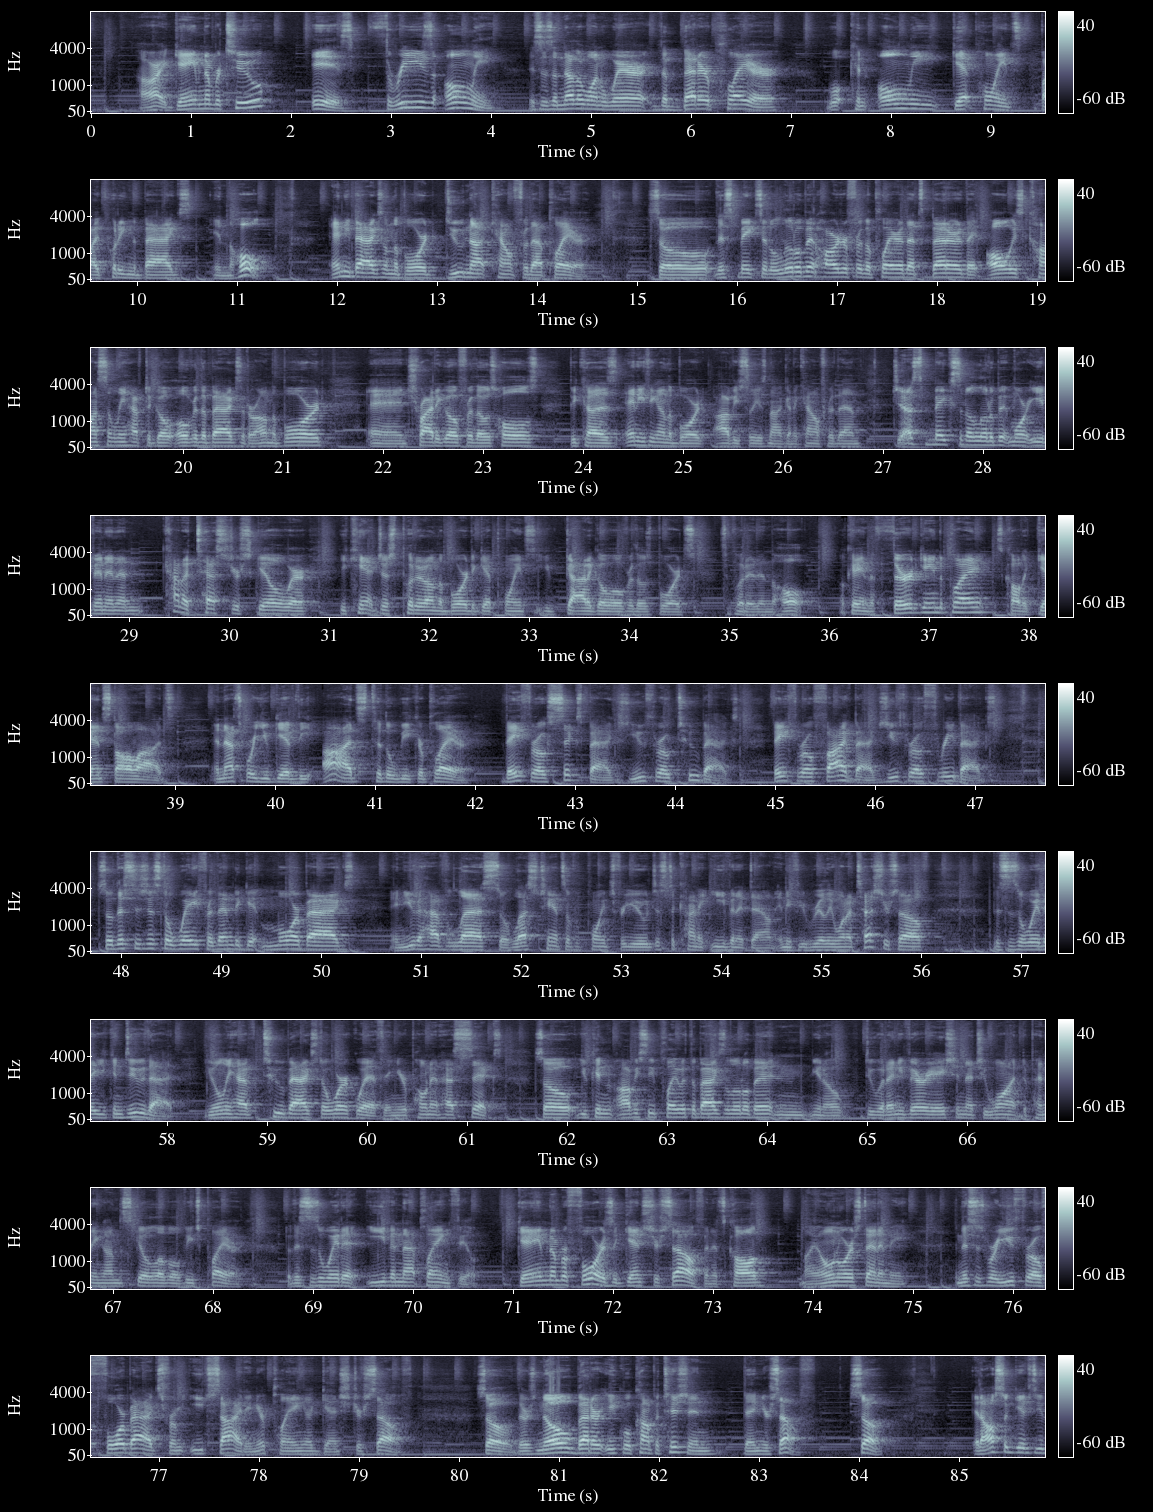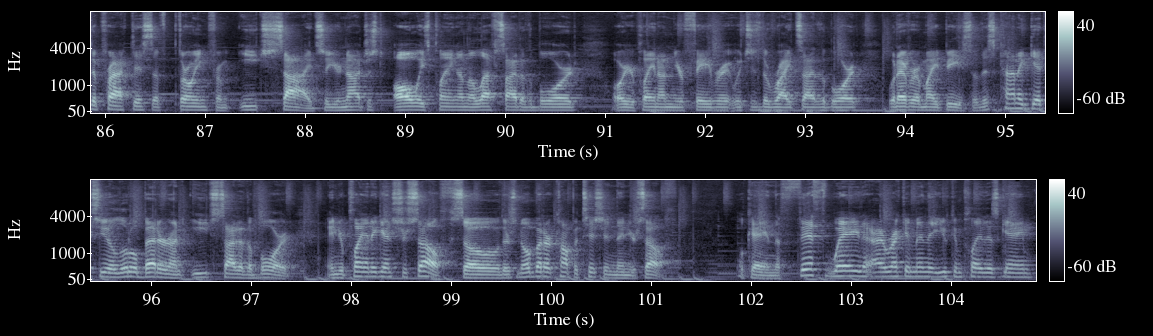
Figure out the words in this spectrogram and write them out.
All right, game number two is threes only. This is another one where the better player can only get points by putting the bags in the hole. Any bags on the board do not count for that player. So this makes it a little bit harder for the player that's better. They always constantly have to go over the bags that are on the board and try to go for those holes because anything on the board obviously is not going to count for them. Just makes it a little bit more even and then kind of test your skill where you can't just put it on the board to get points. You've got to go over those boards to put it in the hole. Okay, and the third game to play is called Against All Odds. And that's where you give the odds to the weaker player. They throw six bags, you throw two bags. They throw five bags, you throw three bags. So this is just a way for them to get more bags and you to have less, so less chance of points for you, just to kind of even it down. And if you really want to test yourself, this is a way that you can do that. You only have two bags to work with, and your opponent has six. So you can obviously play with the bags a little bit and you know do it any variation that you want depending on the skill level of each player. But this is a way to even that playing field. Game number four is against yourself, and it's called My Own Worst Enemy. And this is where you throw four bags from each side and you're playing against yourself. So there's no better equal competition than yourself. So it also gives you the practice of throwing from each side. So you're not just always playing on the left side of the board or you're playing on your favorite, which is the right side of the board, whatever it might be. So this kind of gets you a little better on each side of the board. And you're playing against yourself, so there's no better competition than yourself. Okay, and the fifth way that I recommend that you can play this game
